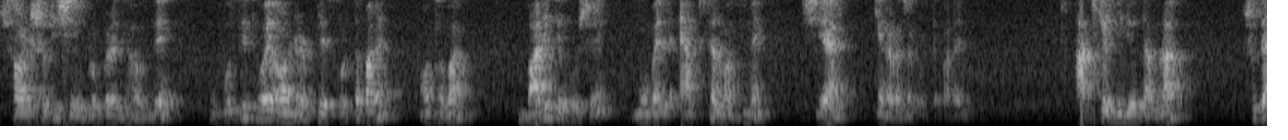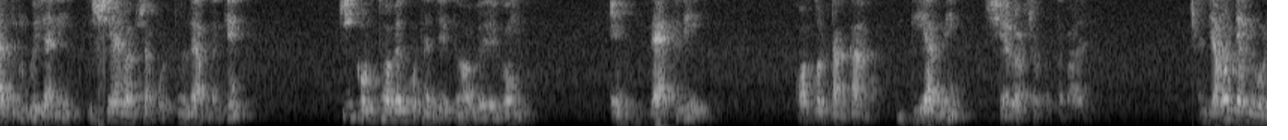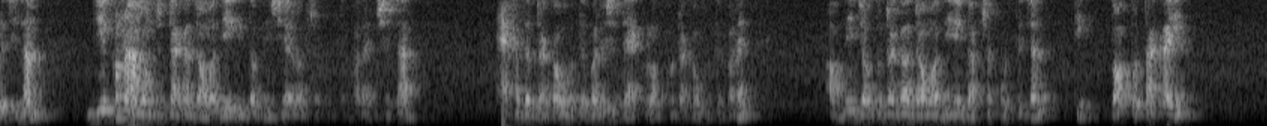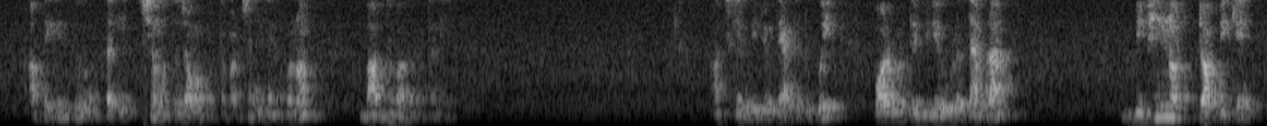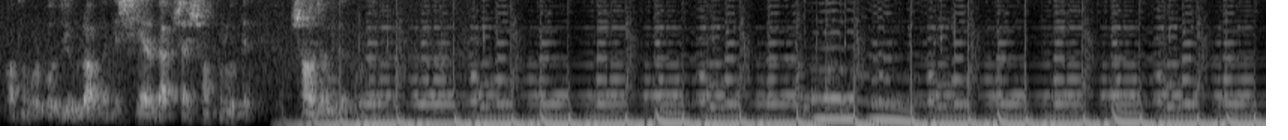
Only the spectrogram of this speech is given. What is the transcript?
সরাসরি সেই ব্রোকারেজ হাউসে উপস্থিত হয়ে অর্ডার প্লেস করতে পারেন অথবা বাড়িতে বসে মোবাইল অ্যাপসের মাধ্যমে শেয়ার কেনাবেচা করতে পারেন। আজকের ভিডিওতে আমরা শুধু এতটুকুই জানি যে শেয়ার ব্যবসা করতে হলে আপনাকে কি করতে হবে, কোথায় যেতে হবে এবং এক্স্যাক্টলি কত টাকা দিয়ে আপনি শেয়ার ব্যবসা করতে পারেন। যেমনটি আমি বলেছিলাম, যে কোনো অ্যামাউন্টের টাকা জমা দিয়ে কিন্তু আপনি শেয়ার ব্যবসা করতে পারেন। সেটা এক হাজার টাকাও হতে পারে, সেটা এক লক্ষ টাকাও হতে পারে। আপনি যত টাকা জমা দিয়ে ব্যবসা করতে চান, ঠিক তত টাকাই আপনি কিন্তু আপনার ইচ্ছে মতো জমা করতে পারছেন, এখানে কোনো বাধ্যবাধকতা নেই। আজকের ভিডিওতে এতটুকুই। পরবর্তী ভিডিওগুলোতে আমরা বিভিন্ন টপিকে কথা বলব, যেগুলো আপনাকে শেয়ার ব্যবসায় সফল হতে সহযোগিতা করবে।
